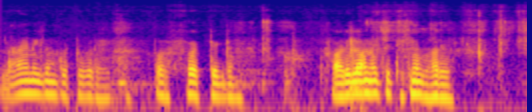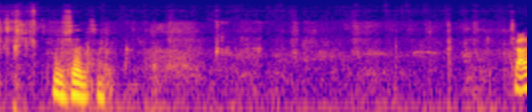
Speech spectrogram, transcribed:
लाईन एकदम कट्टोकट आहे. परफेक्ट एकदम. फाडी लावण्याची थिकनेस भारी. आहे विशालची. चहा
